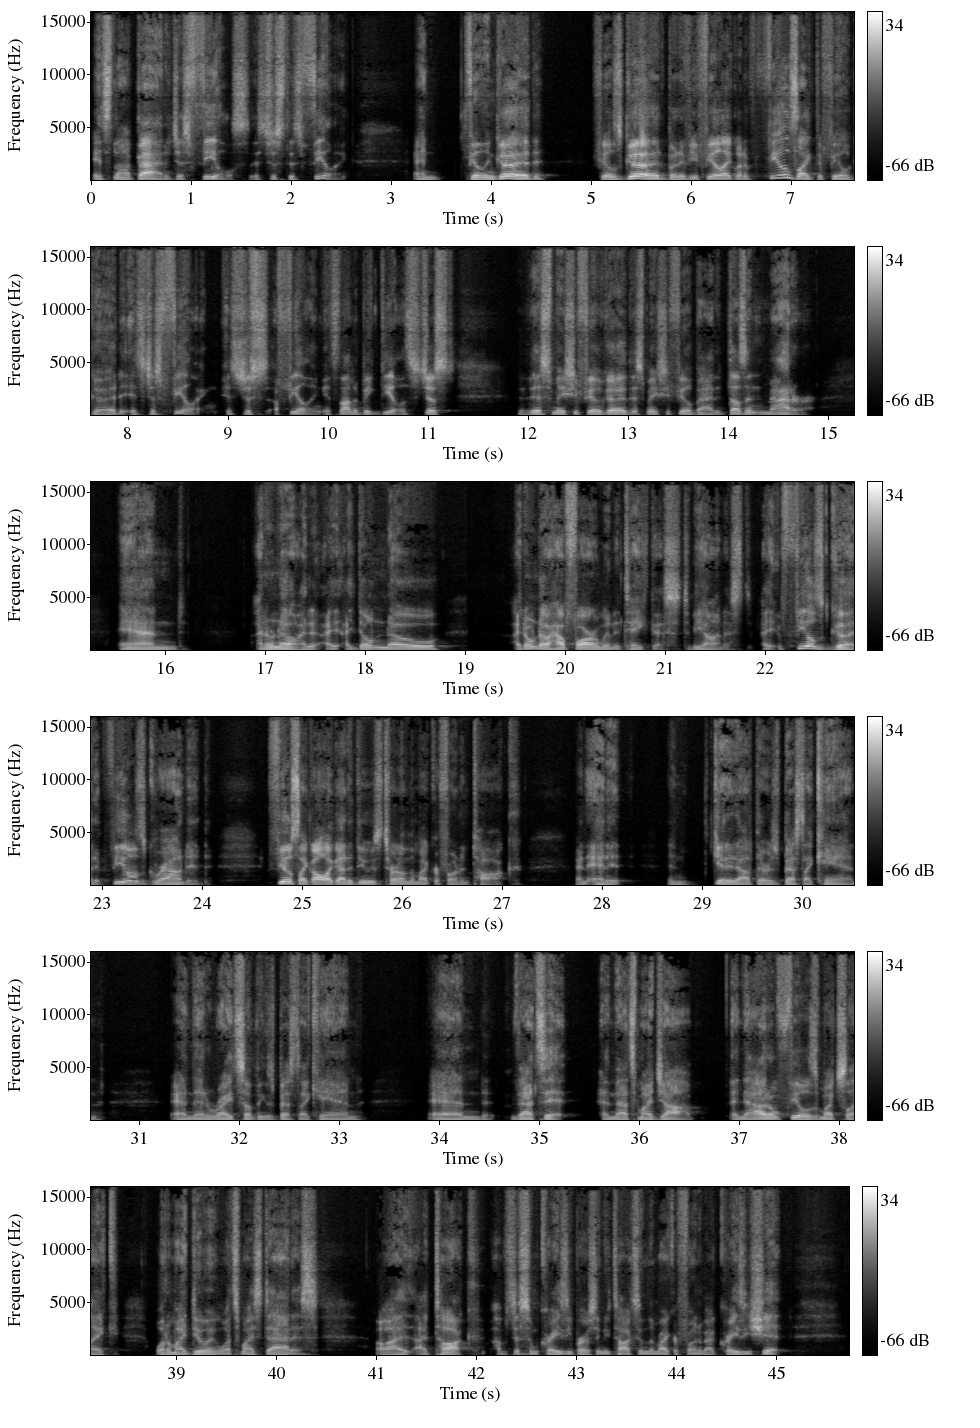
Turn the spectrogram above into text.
it's not bad. It just feels. It's just this feeling. And feeling good feels good, but if you feel like what it feels like to feel good, it's just feeling. It's just a feeling. It's not a big deal. It's just this makes you feel good, this makes you feel bad. It doesn't matter. And I don't know. I, I, I don't know. I don't know how far I'm going to take this, to be honest. It feels good. It feels grounded. It feels like all I got to do is turn on the microphone and talk and edit and get it out there as best I can and then write something as best I can and that's it. And that's my job. And now I don't feel as much like, what am I doing? What's my status? Oh, I, I talk. I'm just some crazy person who talks in the microphone about crazy shit.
